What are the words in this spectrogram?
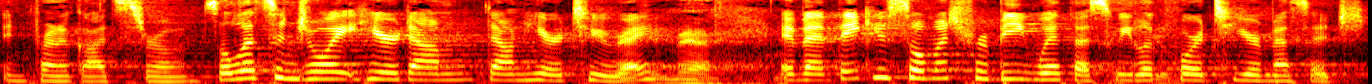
in front of God's throne. So let's enjoy it here down down here too, right? Amen. Amen. Thank you so much for being with us. We look forward to your message.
